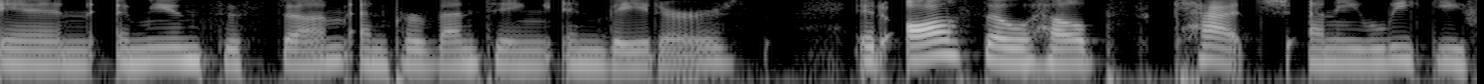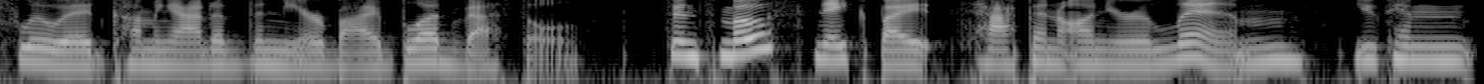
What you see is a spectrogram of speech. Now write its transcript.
in immune system and preventing invaders. It also helps catch any leaky fluid coming out of the nearby blood vessels. Since most snake bites happen on your limbs, you can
